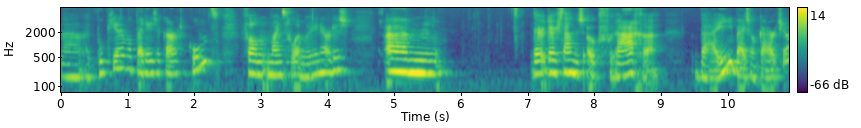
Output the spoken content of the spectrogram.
uh, het boekje wat bij deze kaart komt, van Mindful and Millionaire dus, um, daar, daar staan dus ook vragen bij, bij zo'n kaartje.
